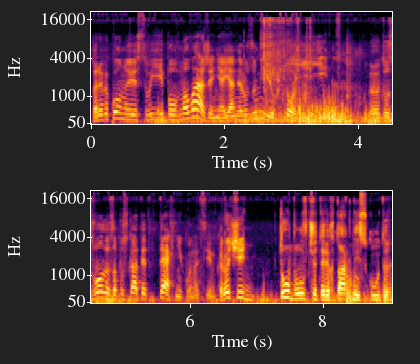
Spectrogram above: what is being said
перевиконує свої повноваження. Я не розумію, хто її е, дозволив запускати техніку на цім. Коротше, то був чотирьохтактний скутер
